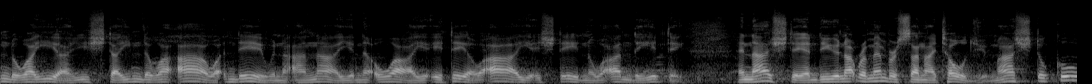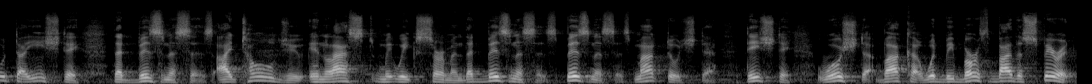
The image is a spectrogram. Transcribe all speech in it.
ndo wa ia ishta inda wa a wa nde wina ana yena oa ye ete o a ye ishte no wa ande ete. And and do you not remember, son, I told you, mashtuku taishte, that businesses, I told you in last week's sermon, that businesses, businesses, matushte, dishte, wushta, baka, would be birthed by the Spirit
